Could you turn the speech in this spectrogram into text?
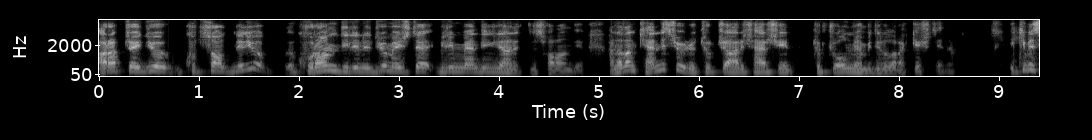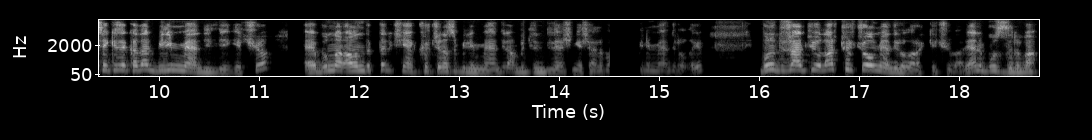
Arapçayı diyor kutsal ne diyor Kur'an dilini diyor mecliste bilinmeyen dil ilan ettiniz falan diye. Hani adam kendi söylüyor Türkçe hariç her şeyin Türkçe olmayan bir dil olarak geçtiğini. 2008'e kadar bilinmeyen dil diye geçiyor. E, bunlar alındıkları için yani Kürtçe nasıl bilinmeyen dil ama bütün diller için geçerli bu bilinmeyen dil olayı. Bunu düzeltiyorlar Türkçe olmayan dil olarak geçiyorlar. Yani bu zırva.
